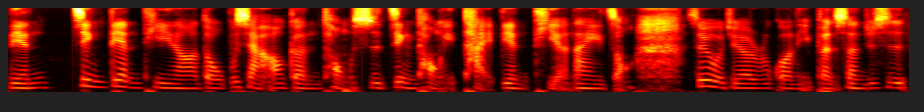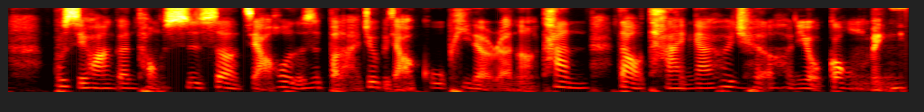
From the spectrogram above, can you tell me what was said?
连进电梯呢都不想要跟同事进同一台电梯的那一种。所以我觉得，如果你本身就是不喜欢跟同事社交，或者是本来就比较孤僻的人呢，看到他应该会觉得很有共鸣。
